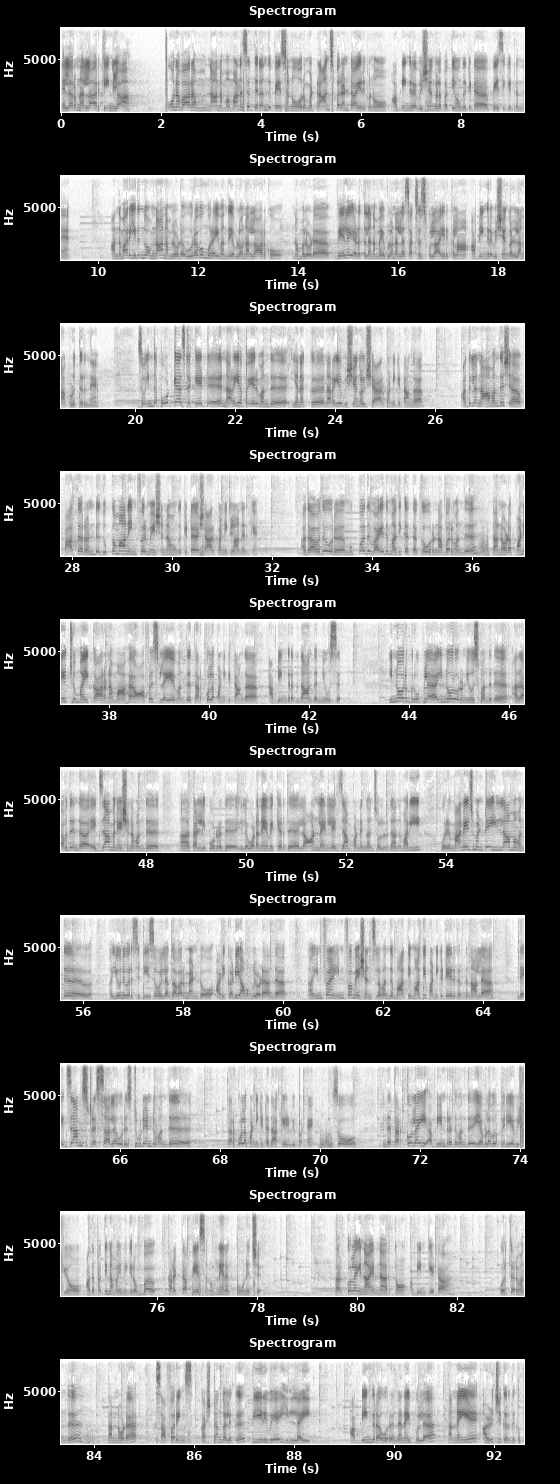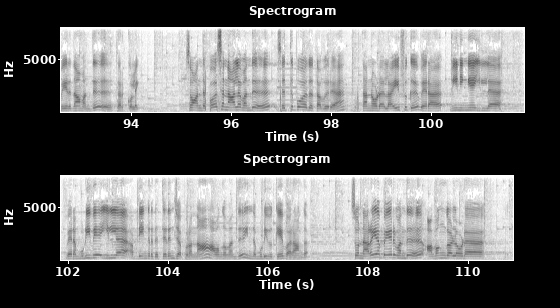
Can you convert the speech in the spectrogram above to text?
எல்லாரும் நல்லா இருக்கீங்களா? போன வாரம் நான் நம்ம மனசை திறந்து பேசணும் ரொம்ப டிரான்ஸ்பரண்ட்டாக இருக்கணும் அப்படிங்கிற விஷயங்களை பற்றி உங்ககிட்ட பேசிக்கிட்டு இருந்தேன். அந்த மாதிரி இருந்தோம்னா நம்மளோட உறவு முறை வந்து எவ்வளோ நல்லாயிருக்கும் நம்மளோட வேலை இடத்துல நம்ம எவ்வளோ நல்லா சக்ஸஸ்ஃபுல்லாக இருக்கலாம் அப்படிங்கிற விஷயங்கள்லாம் நான் கொடுத்துருந்தேன். ஸோ இந்த போட்காஸ்ட்டை கேட்டு நிறைய பேர் வந்து எனக்கு நிறைய விஷயங்கள் ஷேர் பண்ணிக்கிட்டாங்க. அதில் நான் வந்து ஷ பார்த்த ரெண்டு துக்கமான இன்ஃபர்மேஷனை உங்ககிட்ட ஷேர் பண்ணிக்கலான்னு இருக்கேன். அதாவது ஒரு முப்பது வயது மதிக்கத்தக்க ஒரு நபர் வந்து தன்னோட பணிச்சுமை காரணமாக ஆஃபீஸ்லேயே வந்து தற்கொலை பண்ணிக்கிட்டாங்க அப்படிங்கிறது தான் அந்த நியூஸு இன்னொரு குரூப்பில் இன்னொரு ஒரு நியூஸ் வந்தது. அதாவது இந்த எக்ஸாமினேஷனை வந்து தள்ளி போடுறது இல்லை உடனே வைக்கிறது இல்லை ஆன்லைனில் எக்ஸாம் பண்ணுங்கன்னு சொல்கிறது அந்த மாதிரி ஒரு மேனேஜ்மெண்ட்டே இல்லாமல் வந்து யூனிவர்சிட்டிஸோ இல்லை கவர்மெண்ட்டோ அடிக்கடி அவங்களோட அந்த இன்ஃப இன்ஃபர்மேஷன்ஸில் வந்து மாற்றி மாற்றி பண்ணிக்கிட்டே இருக்கிறதுனால இந்த எக்ஸாம் ஸ்ட்ரெஸ்ஸால் ஒரு ஸ்டூடெண்ட் வந்து தற்கொலை பண்ணிக்கிட்டதா கேள்விப்பட்டேன். ஸோ இந்த தற்கொலை அப்படின்றது வந்து எவ்வளவு பெரிய விஷயம் அதை பற்றி நம்ம இன்றைக்கி ரொம்ப கரெக்டாக பேசணும்னு எனக்கு தோணுச்சு. தற்கொலைனா என்ன அர்த்தம் அப்படின்னு கேட்டால் ஒருத்தர் வந்து தன்னோட சஃபரிங்ஸ் கஷ்டங்களுக்கு தீர்வே இல்லை அப்படிங்கிற ஒரு நினைப்பில் தன்னையே அழிச்சிக்கிறதுக்கு பேர் தான் வந்து தற்கொலை. ஸோ அந்த பர்சனால் வந்து செத்து போவதை தவிர தன்னோட லைஃபுக்கு வேறு மீனிங்கே இல்லை வேறு முடிவே இல்லை அப்படிங்கிறது தெரிஞ்ச அப்புறம் தான் அவங்க வந்து இந்த முடிவுக்கே வராங்க. ஸோ நிறைய பேர் வந்து அவங்களோட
